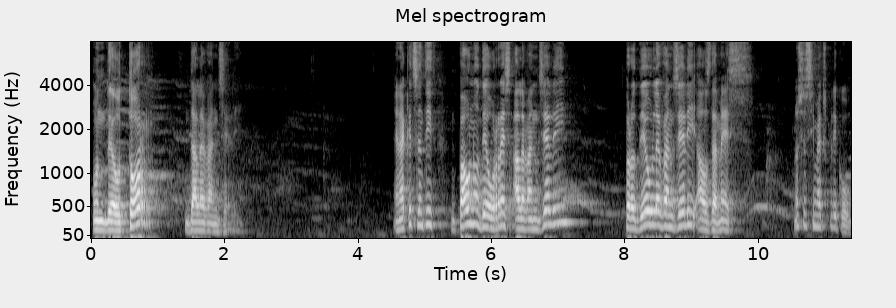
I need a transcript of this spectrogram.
un deutor de l'Evangeli. En aquest sentit, Pau no deu res a l'Evangeli, però deu l'Evangeli als demés. No sé si m'explico.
